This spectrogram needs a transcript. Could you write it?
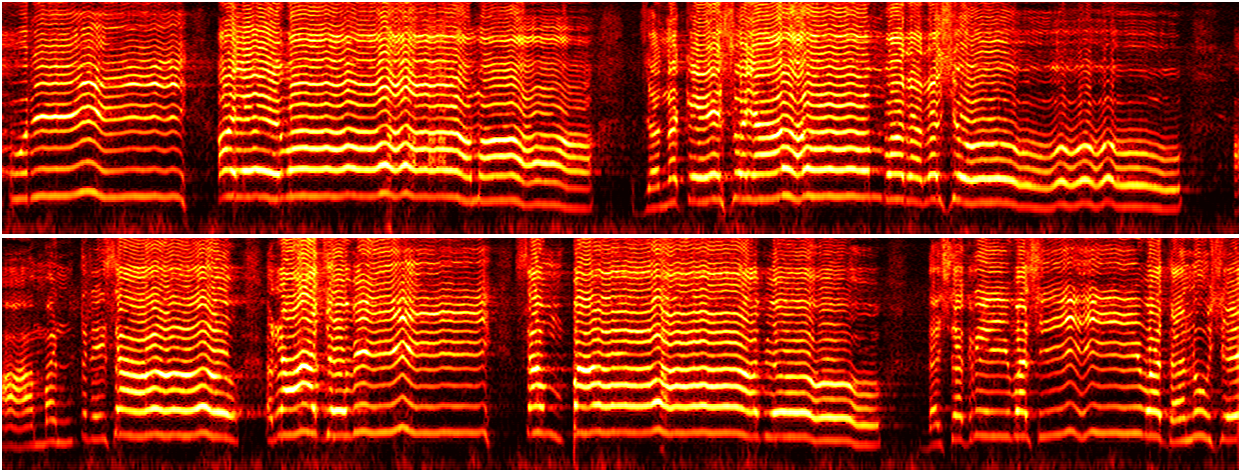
લાપુરી અયેવામાં જનકે સ્વયં વર રસ્યો આ મંત્રી સૌ રાજવી સંપાવ્યો દશગ્રીવ શિવ ધનુષે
